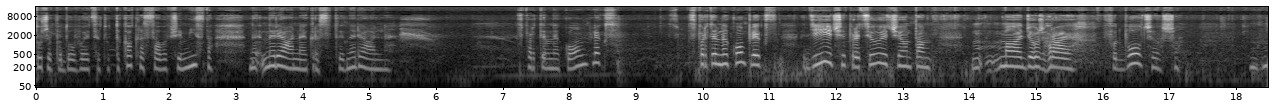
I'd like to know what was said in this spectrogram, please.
дуже подобається тут. Така краса взагалі міста. Не- Нереальної красоти, нереальне. Спортивний комплекс. Спортивний комплекс діючий, працюючий. Он там молодь грає в футбол чи що. Угу.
